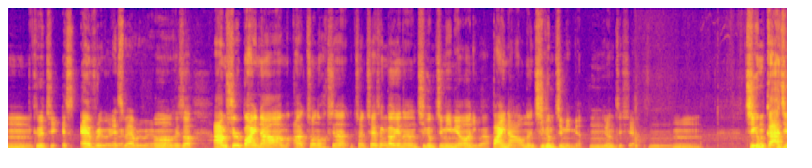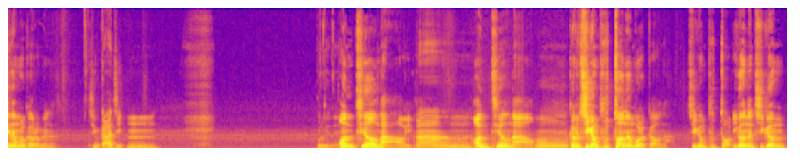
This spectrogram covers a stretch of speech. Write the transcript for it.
음, 그렇지. It's everywhere. It's everywhere. 어, 그래서 I'm sure by now. 아, 저는 확신한 저- 제 생각에는 지금쯤이면 이거야. By now는 지금쯤이면 이런 뜻이야. 음. 지금까지는 뭘까 그러면은? 지금까지? 음. 모르겠네. Until now. 이거. 아. 음, Until now. 어. 그럼 지금부터는 뭘까 오나? 지금부터. 이거는 지금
